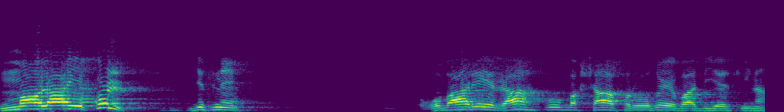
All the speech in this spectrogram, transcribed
मौलाए कुल जिसने غبار راہ کو بخشا فروغ وادی سینا۔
